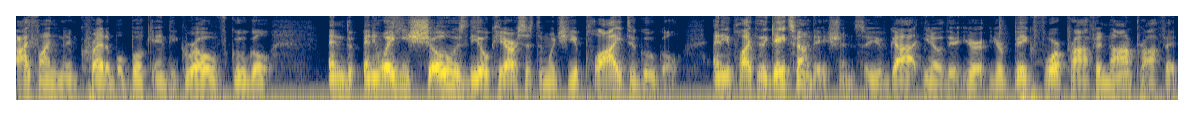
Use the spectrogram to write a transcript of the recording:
I find an incredible book. Andy Grove, Google, and anyway, he shows the OKR system which he applied to Google and he applied to the Gates Foundation. So you've got you know the, your your big for-profit and nonprofit.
